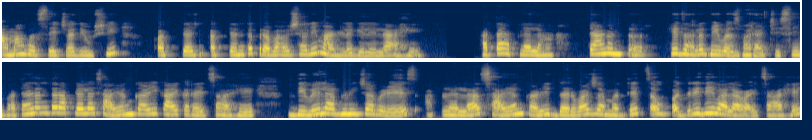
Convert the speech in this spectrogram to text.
अमावस्येच्या दिवशी अत्य अत्यंत प्रभावशाली मानलं गेलेलं आहे. आता आपल्याला त्यानंतर हे झालं दिवसभराची सेवा. त्यानंतर आपल्याला सायंकाळी काय करायचं आहे? दिवे लागणीच्या वेळेस आपल्याला सायंकाळी दरवाजामध्ये चौपदरी दिवा लावायचा आहे.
